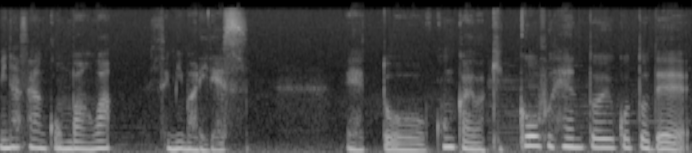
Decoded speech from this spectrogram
皆さんこんばんは。セミマリです。えっと今回はキックオフ編ということで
